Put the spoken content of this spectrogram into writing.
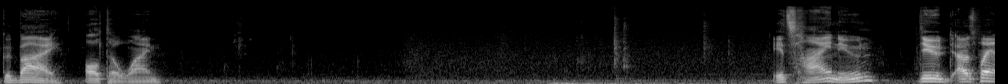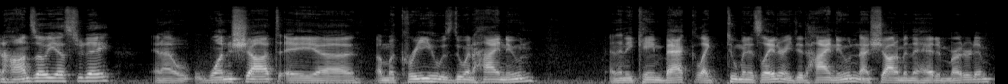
Goodbye, Alto wine. It's high noon? Dude, I was playing Hanzo yesterday, and I one-shot a, uh, a McCree who was doing high noon. And then he came back like two minutes later, and he did high noon, and I shot him in the head and murdered him.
